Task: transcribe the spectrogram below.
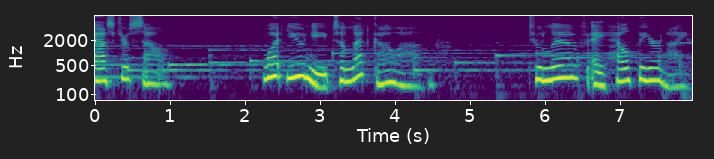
ask yourself what you need to let go of to live a healthier life.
